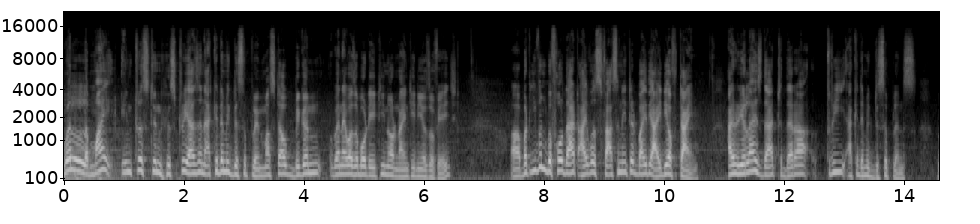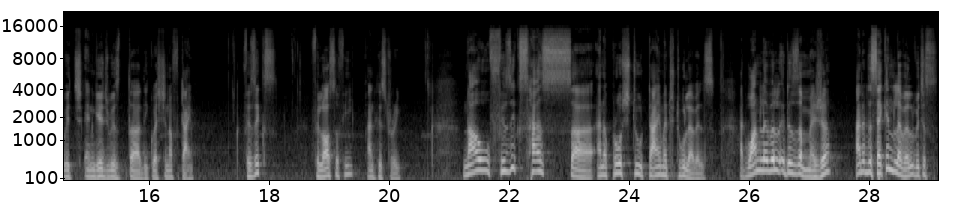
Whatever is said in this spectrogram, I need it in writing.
Well, my interest in history as an academic discipline must have begun when I was about 18 or 19 years of age. Uh, but even before that, I was fascinated by the idea of time. I realized that there are three academic disciplines which engage with uh, the question of time physics, philosophy and history. Now, physics has uh, an approach to time at two levels. At one level, it is a measure and at the second level which is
